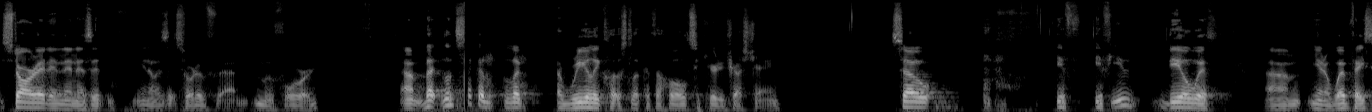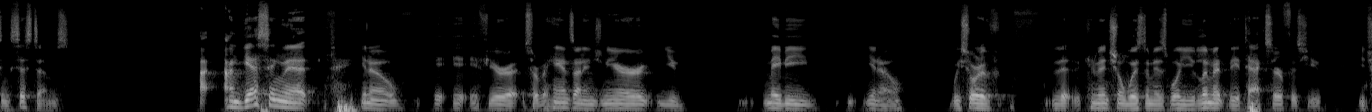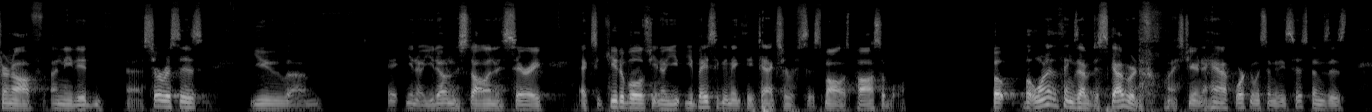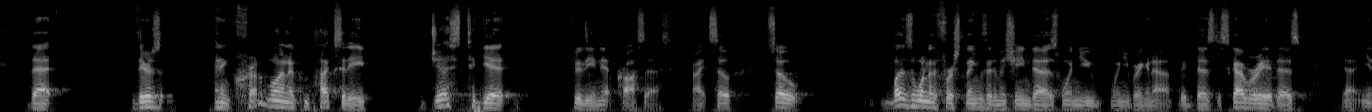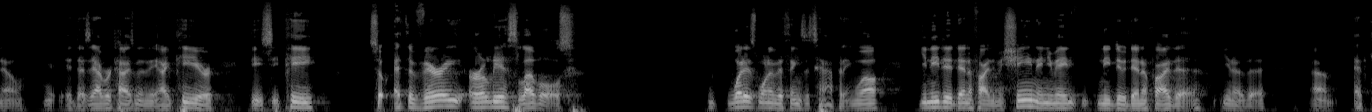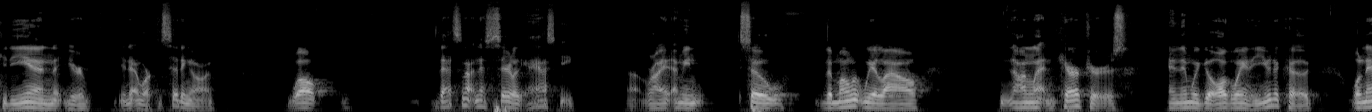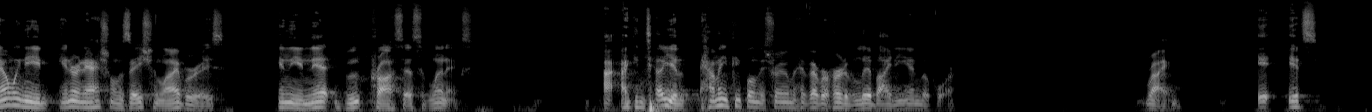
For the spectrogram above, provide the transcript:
started, and then as it, you know, as it sort of uh, moved forward. Um, but let's take a look, a really close look at the whole security trust chain. So, if if you deal with um, you know web-facing systems, I, am guessing that you know if you're sort of a hands-on engineer, you maybe you know we sort of the conventional wisdom is well you limit the attack surface, you you turn off unneeded uh, services, you um, you know you don't install unnecessary executables, you know, you, you basically make the attack surface as small as possible. But, but one of the things I've discovered last year and a half working with some of these systems is that there's an incredible amount of complexity just to get through the init process, right? So, so what is one of the first things that a machine does when you when you bring it up? It does discovery. It does, uh, you know, it does advertisement of the IP or DHCP. So at the very earliest levels, what is one of the things that's happening? Well, you need to identify the machine, and you may need to identify the, you know, the um, FQDN that your, your network is sitting on. Well, that's not necessarily ASCII, uh, right? I mean, so the moment we allow non-Latin characters, and then we go all the way into Unicode, well, now we need internationalization libraries in the init boot process of Linux. I, I can tell you how many people in this room have ever heard of libIDN before. Right. It, it's,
